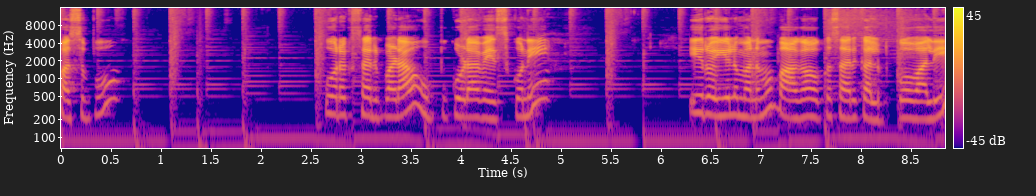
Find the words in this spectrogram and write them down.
పసుపు కూరకు సరిపడా ఉప్పు కూడా వేసుకొని ఈ రొయ్యలు మనము బాగా ఒకసారి కలుపుకోవాలి.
